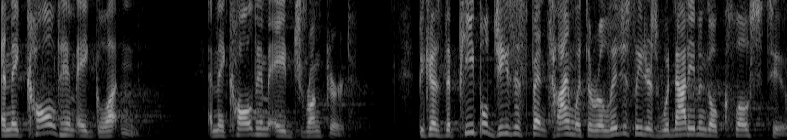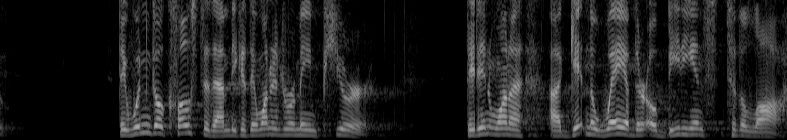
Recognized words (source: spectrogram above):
And they called him a glutton, and they called him a drunkard. Because the people Jesus spent time with, the religious leaders would not even go close to. They wouldn't go close to them because they wanted to remain pure. They didn't want to uh, get in the way of their obedience to the law.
